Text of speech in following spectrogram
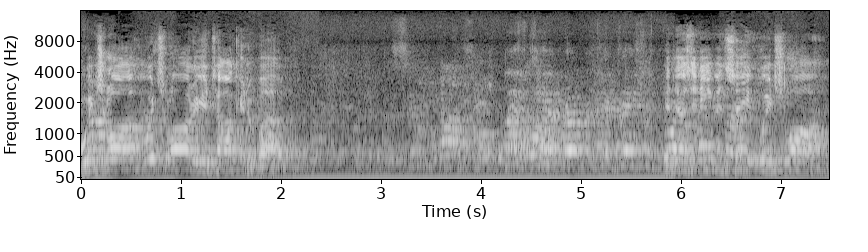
Which law, which law are you talking about? It doesn't even say which law.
